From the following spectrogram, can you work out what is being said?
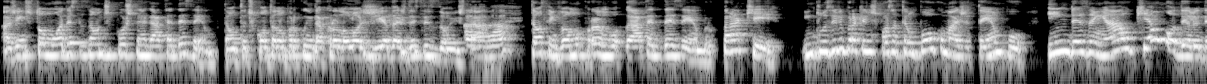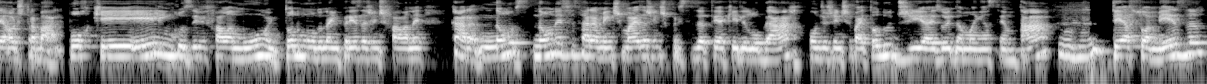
a gente tomou a decisão de postergar até dezembro. Então, tô te contando um pouquinho da cronologia das decisões, tá? Uhum. Então, assim, vamos prorrogar até dezembro. Para quê? Inclusive para que a gente possa ter um pouco mais de tempo em desenhar o que é o modelo ideal de trabalho. Porque ele, inclusive, fala muito, todo mundo na empresa a gente fala, né? Cara, não, não necessariamente mais a gente precisa ter aquele lugar onde a gente vai todo dia às oito da manhã sentar, uhum. ter a sua mesa,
